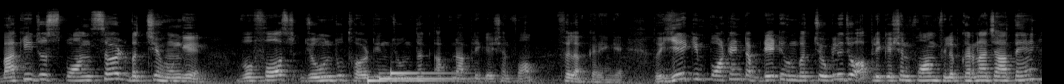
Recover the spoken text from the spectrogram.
बाकी जो स्पॉन्सर्ड बच्चे होंगे वो first June to thirteen June तक अपना अप्लीकेशन फॉर्म फिलअप करेंगे। तो ये एक इंपॉर्टेंट अपडेट है उन बच्चों के लिए जो अप्लीकेशन फॉर्म फिलअप करना चाहते हैं।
